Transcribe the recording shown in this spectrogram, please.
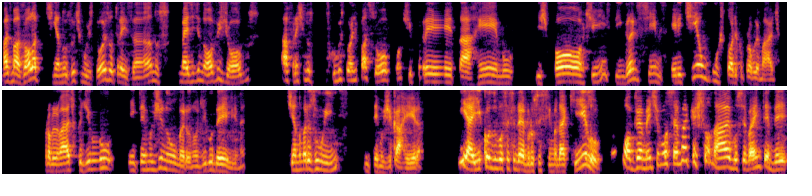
mas Mazola tinha nos últimos dois ou três anos média de nove jogos à frente dos clubes por onde passou, Ponte Preta, Remo, Esporte, enfim, grandes times. Ele tinha um histórico problemático. Problemático, digo em termos de número, não digo dele, né? Tinha números ruins em termos de carreira. E aí, quando você se debruça em cima daquilo, obviamente você vai questionar, você vai entender.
